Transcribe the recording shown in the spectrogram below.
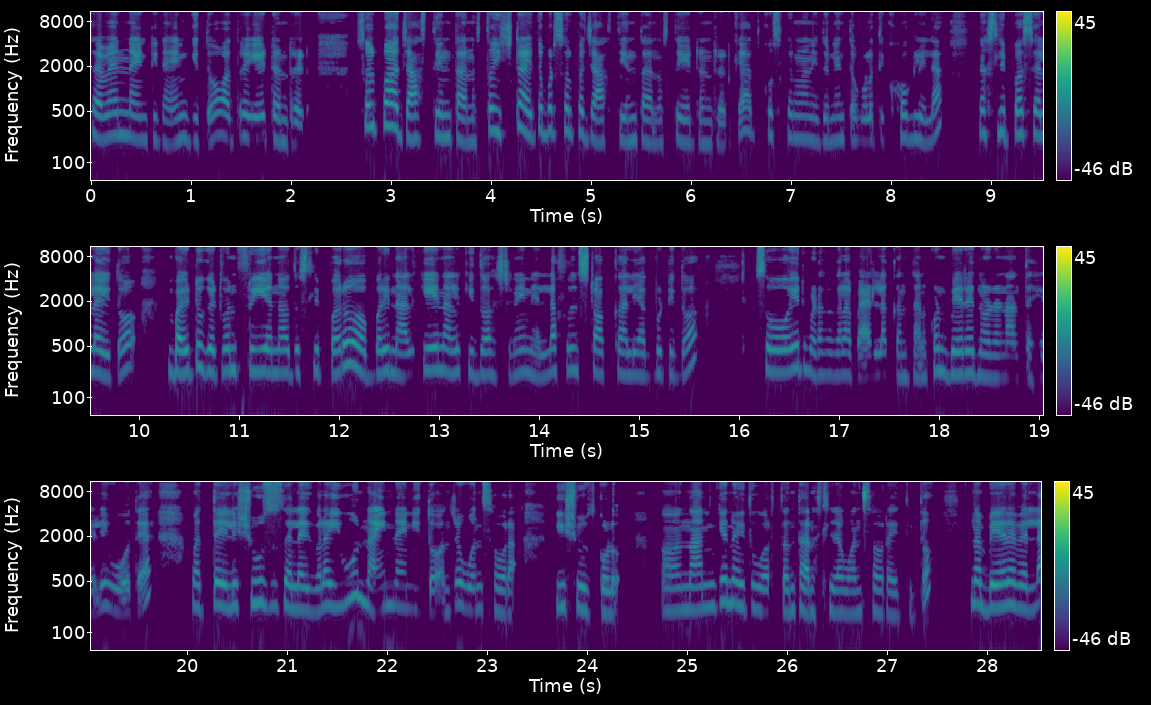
ಸೆವೆನ್ ನೈಂಟಿ ನೈನ್ಗಿತ್ತು ಆದರೆ ಏಟ್ ಹಂಡ್ರೆಡ್. ಸ್ವಲ್ಪ ಜಾಸ್ತಿ ಅಂತ ಅನ್ನಿಸ್ತು ಇಷ್ಟ ಆಯಿತು, ಬಟ್ ಸ್ವಲ್ಪ ಜಾಸ್ತಿ ಅಂತ ಅನ್ನಿಸ್ತು ಏಯ್ಟ್ ಹಂಡ್ರೆಡ್ಗೆ. ಅದಕ್ಕೋಸ್ಕರ ನಾನು ಇದನ್ನೇನು ತೊಗೊಳೋದಕ್ಕೆ ಹೋಗಲಿಲ್ಲ. ಸ್ಲಿಪ್ಪರ್ಸ್ ಎಲ್ಲ ಇದು, buy two get one free ಅನ್ನೋದು ಸ್ಲಿಪ್ಪರು, ಬರೀ ನಾಲ್ಕೇ ನಾಲ್ಕು ಇದ್ದು ಅಷ್ಟೇ ಇನ್ನೆಲ್ಲ ಫುಲ್ ಸ್ಟಾಕ್ ಖಾಲಿ ಆಗಿಬಿಟ್ಟಿದ್ದು. ಸೊ, ಏನು ಮಾಡೋಕ್ಕಾಗಲ್ಲ, ಬ್ಯಾಡ್ ಲಕ್ ಅಂತ ಅಂದ್ಕೊಂಡು ಬೇರೆ ನೋಡೋಣ ಅಂತ ಹೇಳಿ ಹೋದೆ. ಮತ್ತು ಇಲ್ಲಿ ಶೂಸಸ್ ಎಲ್ಲ ಇದ್ವಲ್ಲ, ಇವು ನೈನ್ ನೈನ್ ಇದ್ದು, ಅಂದರೆ ಒಂದು ಸಾವಿರ ಈ ಶೂಸ್ಗಳು. ನನಗೇನೋ ಇದು ವರ್ತ್ ಅಂತ ಅನಿಸ್ಲಿಲ್ಲ, ಒಂದು ಸಾವಿರ ಇದ್ದಿದ್ದು ನಾ ಬೇರೆವೆಲ್ಲ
